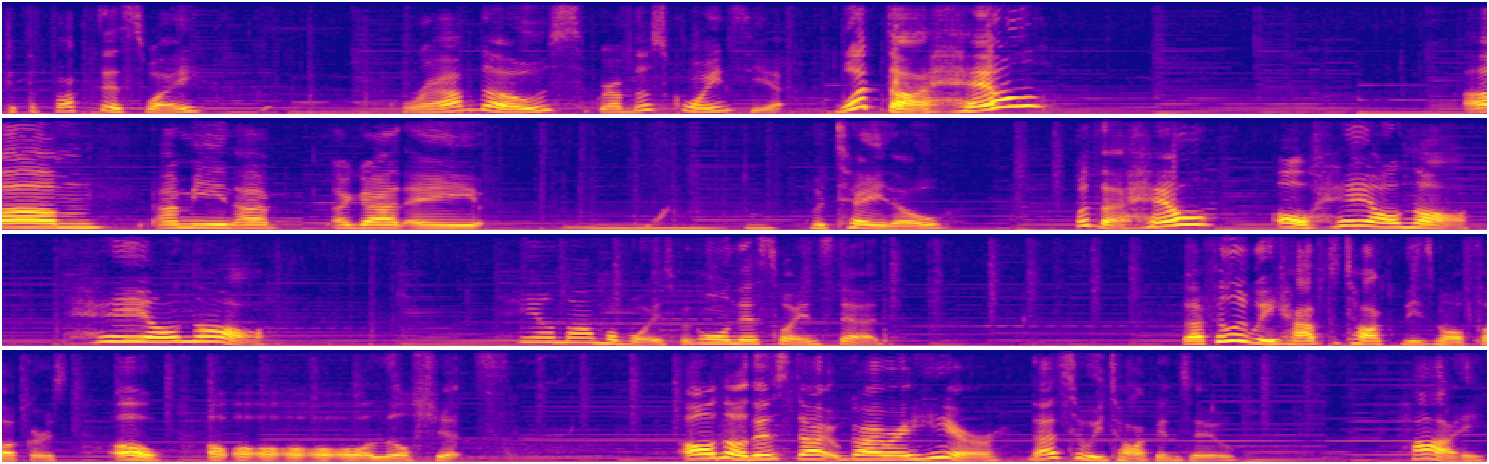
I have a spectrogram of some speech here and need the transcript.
Get the fuck this way. Grab those. Grab those coins. Yeah. What the hell? Um, I mean, I, I got a potato. What the hell? Oh, hell no. Hell no. Hell no, my boys. We're going this way instead. I feel like we have to talk to these motherfuckers. Oh, oh, oh, oh, oh, oh, oh little shits. Oh no, this guy right here. That's who we talking to. Hi.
